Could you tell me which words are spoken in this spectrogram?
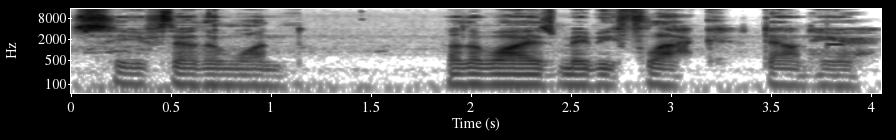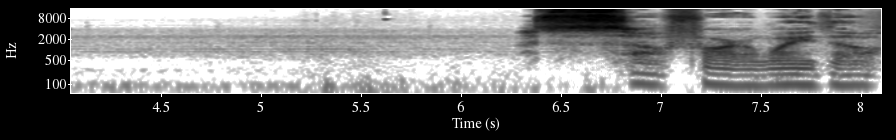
See if they're the one. Otherwise, maybe Flak down here. That's so far away, though.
